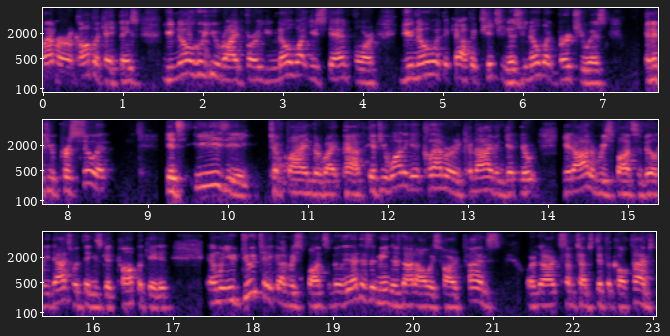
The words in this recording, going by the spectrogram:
clever or complicate things. You know who you ride for. You know what you stand for. You know what the Catholic teaching is. You know what virtue is. And if you pursue it, it's easy to find the right path. If you want to get clever and connive and get your get out of responsibility, that's when things get complicated. And when you do take on responsibility, that doesn't mean there's not always hard times or there aren't sometimes difficult times,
